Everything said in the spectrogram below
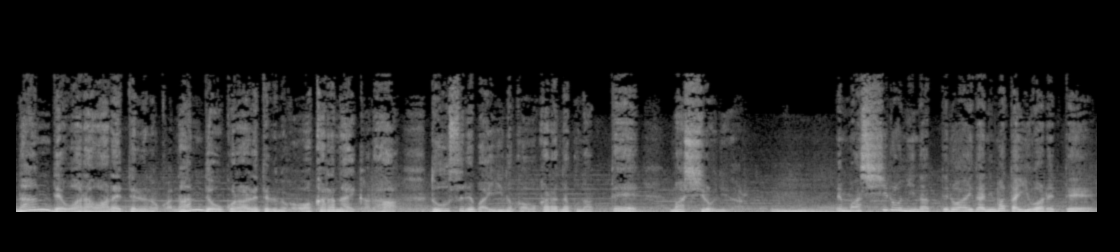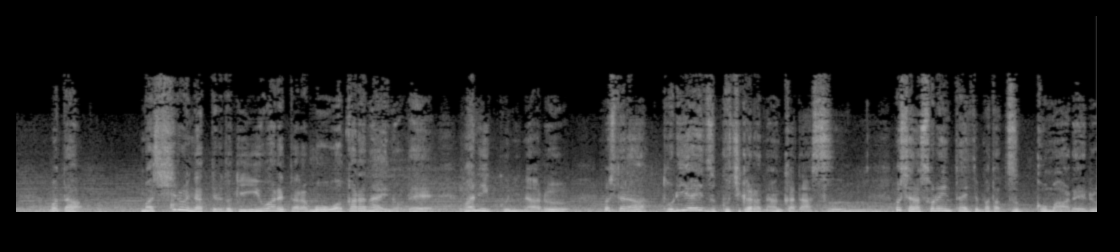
なんで笑われてるのかなんで怒られてるのかわからないからどうすればいいのかわからなくなって真っ白になる。うん。で真っ白になってる間にまた言われてまた真っ白になってる時に言われたらもうわからないのでパニックになるそしたらとりあえず口から何か出す、そしたらそれに対してまた突っ込まれる。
